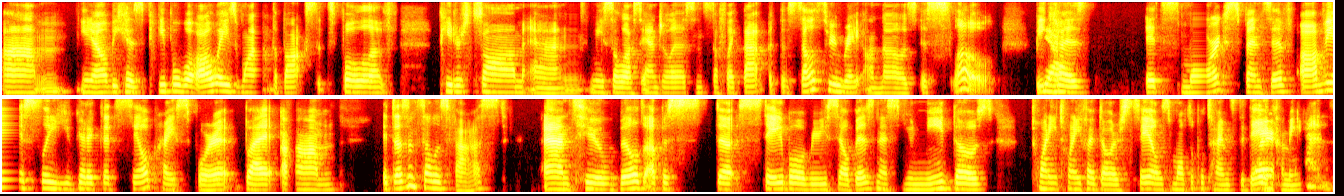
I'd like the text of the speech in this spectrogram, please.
Um, you know because people will always want the box that's full of peter som and misa los angeles and stuff like that. But the sell-through rate on those is slow because yeah. it's more expensive. Obviously you get a good sale price for it but um, it doesn't sell as fast. And to build up a st- stable resale business, you need those 20 $25 sales multiple times a day right. coming in,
